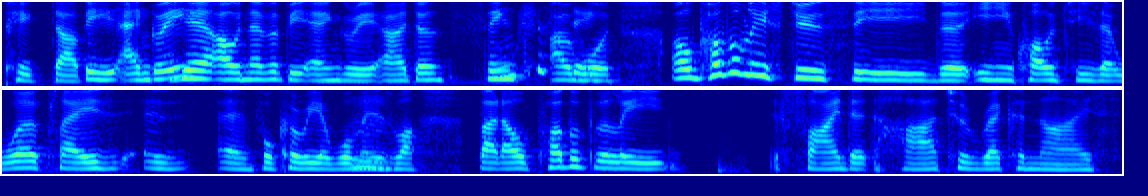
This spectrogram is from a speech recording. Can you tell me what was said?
Picked up. Be angry. Yeah, I'll never be angry. I don't think I would. I'll probably still see the inequalities at workplace as and for career women Mm. as well. But I'll probably find it hard to recognize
